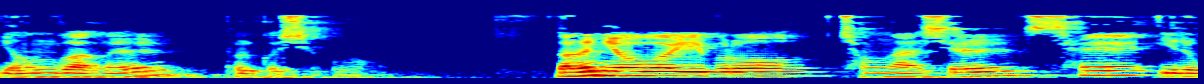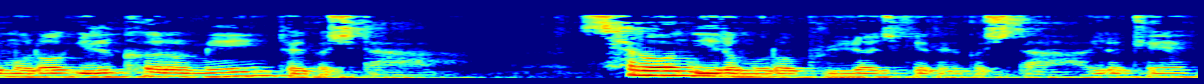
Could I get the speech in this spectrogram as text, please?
영광을 볼 것이고 너는 여호와의 입으로 정하실 새 이름으로 일컬음이 될 것이다. 새로운 이름으로 불려지게 될 것이다. 이렇게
